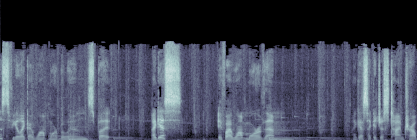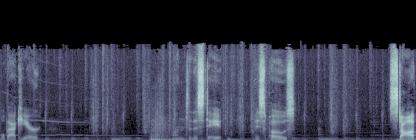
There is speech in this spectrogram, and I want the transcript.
Almost feel like I want more balloons, but I guess if I want more of them, I guess I could just time travel back here. Onto this date, I suppose. Stop.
